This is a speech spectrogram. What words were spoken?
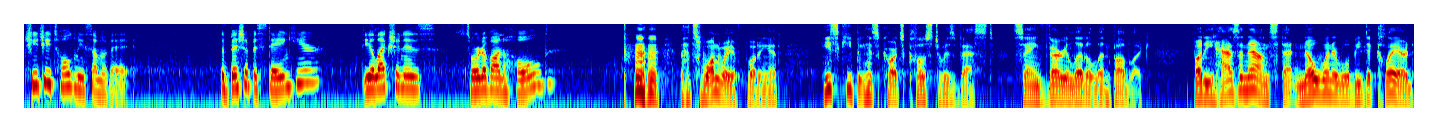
Chi Chi told me some of it. The bishop is staying here? The election is sort of on hold? That's one way of putting it. He's keeping his cards close to his vest, saying very little in public. But he has announced that no winner will be declared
